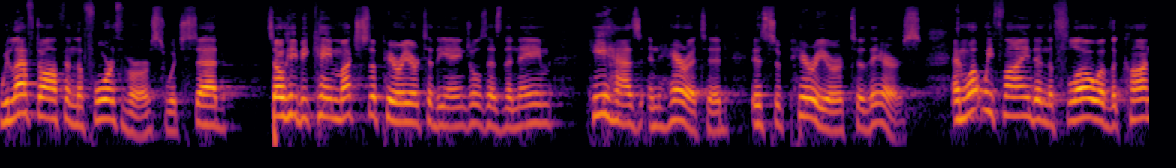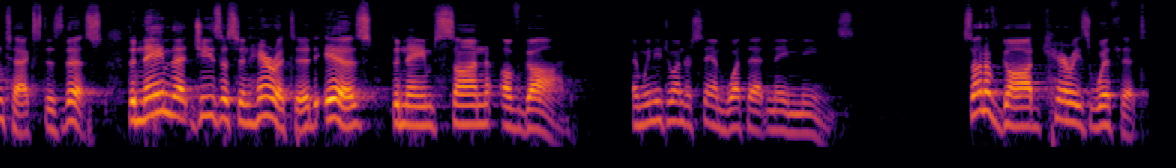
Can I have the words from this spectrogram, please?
We left off in the fourth verse, which said, so he became much superior to the angels as the name he has inherited is superior to theirs. And what we find in the flow of the context is this the name that Jesus inherited is the name Son of God. And we need to understand what that name means. Son of God carries with it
